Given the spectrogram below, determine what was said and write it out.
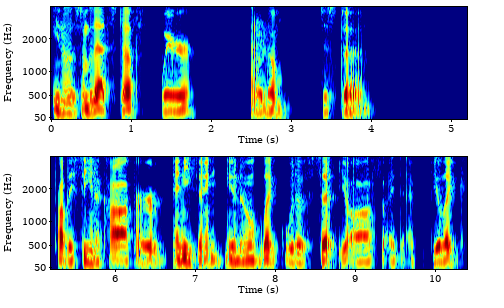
you know, some of that stuff where I don't know, just uh, probably seeing a cop or anything, you know, like would have set you off. I, I feel like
